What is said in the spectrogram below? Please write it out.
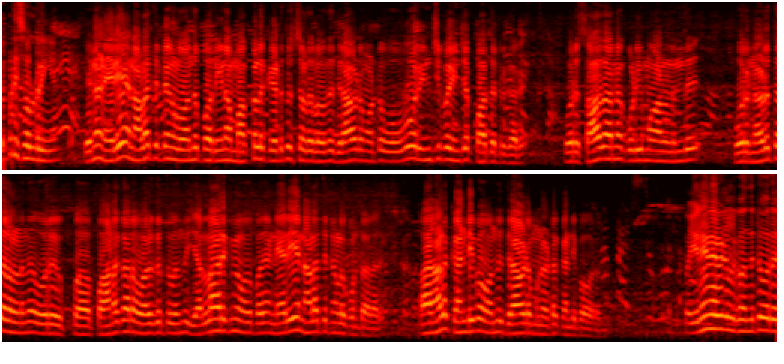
எப்படி சொல்றீங்க? ஏன்னா நிறைய நலத்திட்டங்கள் வந்து பார்த்தீங்கன்னா மக்களுக்கு எடுத்து சொல்றதுல வந்து திராவிட மட்டும் ஒவ்வொரு இன்ச்சு பை இன்ச்சை பார்த்துட்டு இருக்காரு ஒரு சாதாரண குடிமகன்லேருந்து ஒரு நடுத்தரலேருந்து ஒரு ப பணக்கார வர்க்கத்துலேருந்து எல்லாருக்குமே வந்து பார்த்தீங்கன்னா நிறைய நலத்திட்டங்களை கொண்டு வராரு அதனால கண்டிப்பாக வந்து திராவிட முன்னேற்றம் கண்டிப்பாக வரும். இப்போ இளைஞர்களுக்கு வந்துட்டு ஒரு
